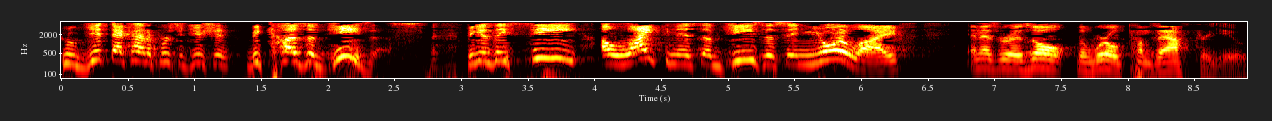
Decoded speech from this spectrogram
who get that kind of persecution because of Jesus. Because they see a likeness of Jesus in your life, and as a result, the world comes after you.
